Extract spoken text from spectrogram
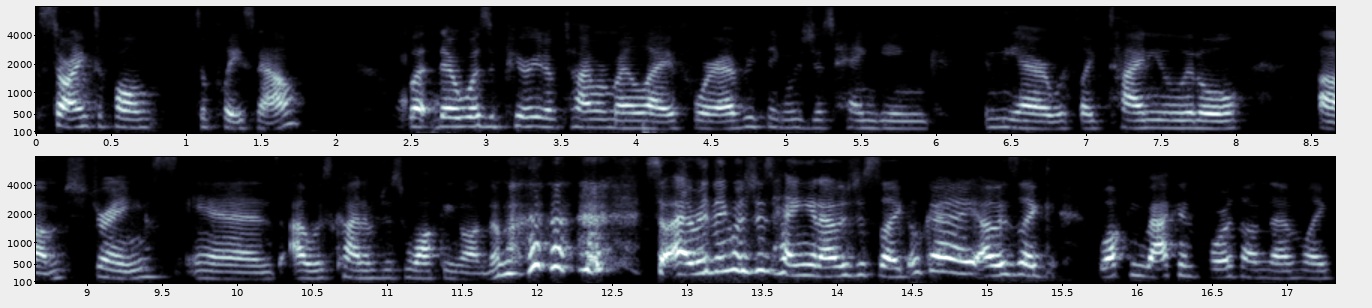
starting to fall into place now. But there was a period of time in my life where everything was just hanging in the air with like tiny little um, strings, and I was kind of just walking on them. so everything was just hanging. I was just like, okay. I was like walking back and forth on them. Like,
